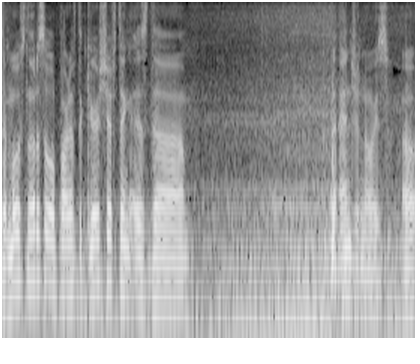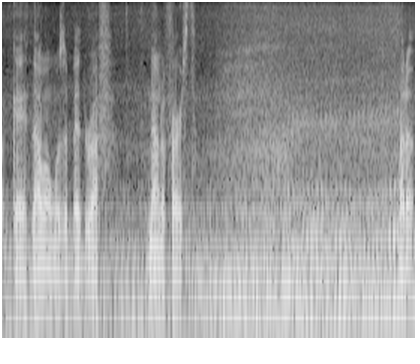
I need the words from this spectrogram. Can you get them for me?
The most noticeable part of the gear shifting is the the engine noise. Okay, that one was a bit rough down to first. But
